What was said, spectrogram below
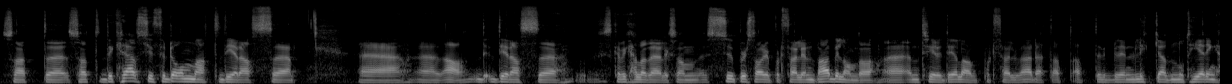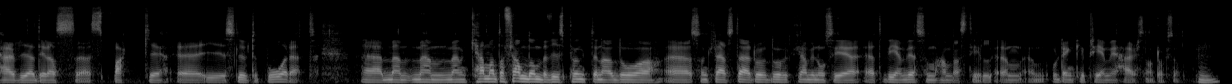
Så, att, eh, så att det krävs ju för dem att deras eh, Eh, eh, ja, deras eh, ska vi kalla det, liksom, superstar i portföljen Babylon, då, en tredjedel av portföljvärdet. Att, att det blir en lyckad notering här via deras SPAC i slutet på året. Eh, men, men, men, kan man ta fram de bevispunkterna då, eh, som krävs där då, då, kan vi nog se ett VNV som handlas till en, en ordentlig premie här snart också. Mm.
